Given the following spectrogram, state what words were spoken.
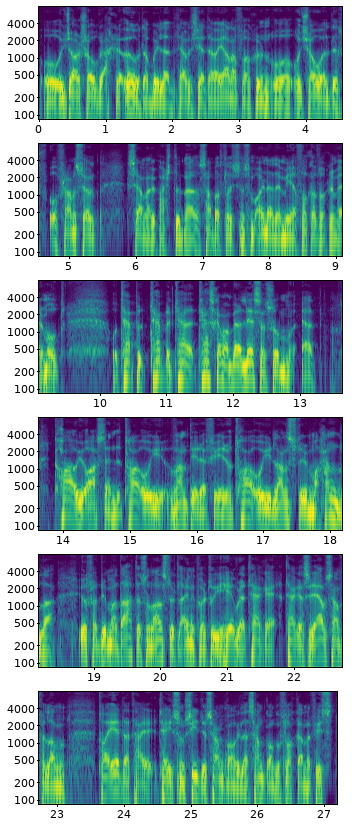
Og i jar såg akkurat øvd av bilen, det vil si at det var Janaflokkeren og, og Kjåveldet og framsøkt sammen med parten og sambandsløsjen som ordnet det med Folkeflokkeren var imot. Og det skal man bare lese som at ta ui avstendet, ta ui vantirefer og ta ui landstyr må handla ut fra de mandater som landstyr til ene kvart og i hever at tega seg av samfunnet, ta er det de som sitter samgång eller samgång og flokkene fyrst,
